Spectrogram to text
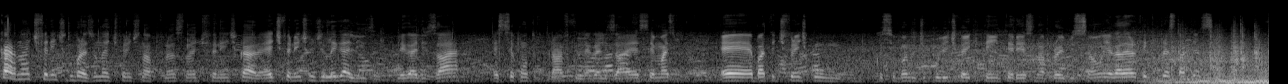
Cara, não é diferente no Brasil, não é diferente na França, não é diferente, cara. É diferente onde legaliza. Legalizar é ser contra o tráfico, legalizar é ser mais... é bater de frente com, com esse bando de político aí que tem interesse na proibição e a galera tem que prestar atenção.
